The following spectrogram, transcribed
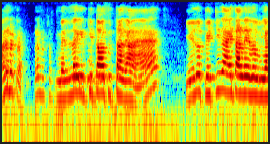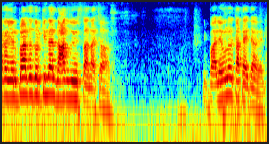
అనబెట్టరు అనబెట్టరు మెల్లగా ఇరికిద్దామని చూస్తానా? ఏదో పెట్టింది ఆయన తల ఏదో ఇంకా ఎనుపులాడితే దొరికిందని నాకు చూపిస్తాను అచ్చా భలే ఉన్నది కథ అయితే కానీ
